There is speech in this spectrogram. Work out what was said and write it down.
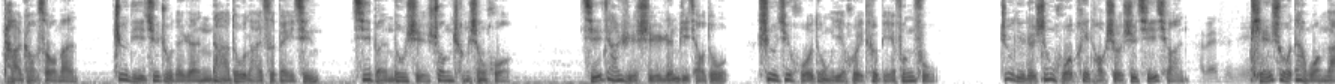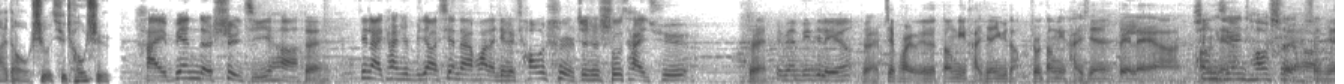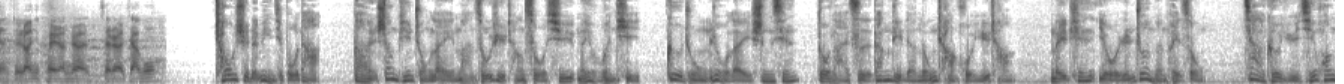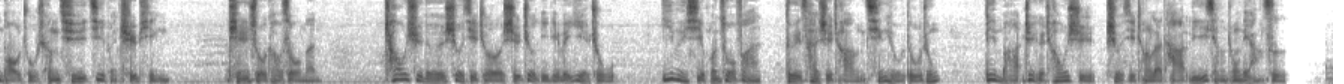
他告诉我们，这里居住的人大都来自北京，基本都是双城生活。节假日时人比较多，社区活动也会特别丰富。这里的生活配套设施齐全。田硕带我们来到社区超市。海边的市集哈，对，进来看是比较现代化的这个超市，这是蔬菜区。对，这边冰激凌。对，这块有一个当地海鲜鱼档，就是当地海鲜贝类啊，生鲜超市。对，生鲜。对，然后你可以让这儿在这儿加工。超市的面积不大，但商品种类满足日常所需没有问题。各种肉类、生鲜都来自当地的农场或渔场，每天有人专门配送，价格与秦皇岛主城区基本持平。田硕告诉我们，超市的设计者是这里的一位业主，因为喜欢做饭，对菜市场情有独钟。便把这个超市设计成了他理想中的样子。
